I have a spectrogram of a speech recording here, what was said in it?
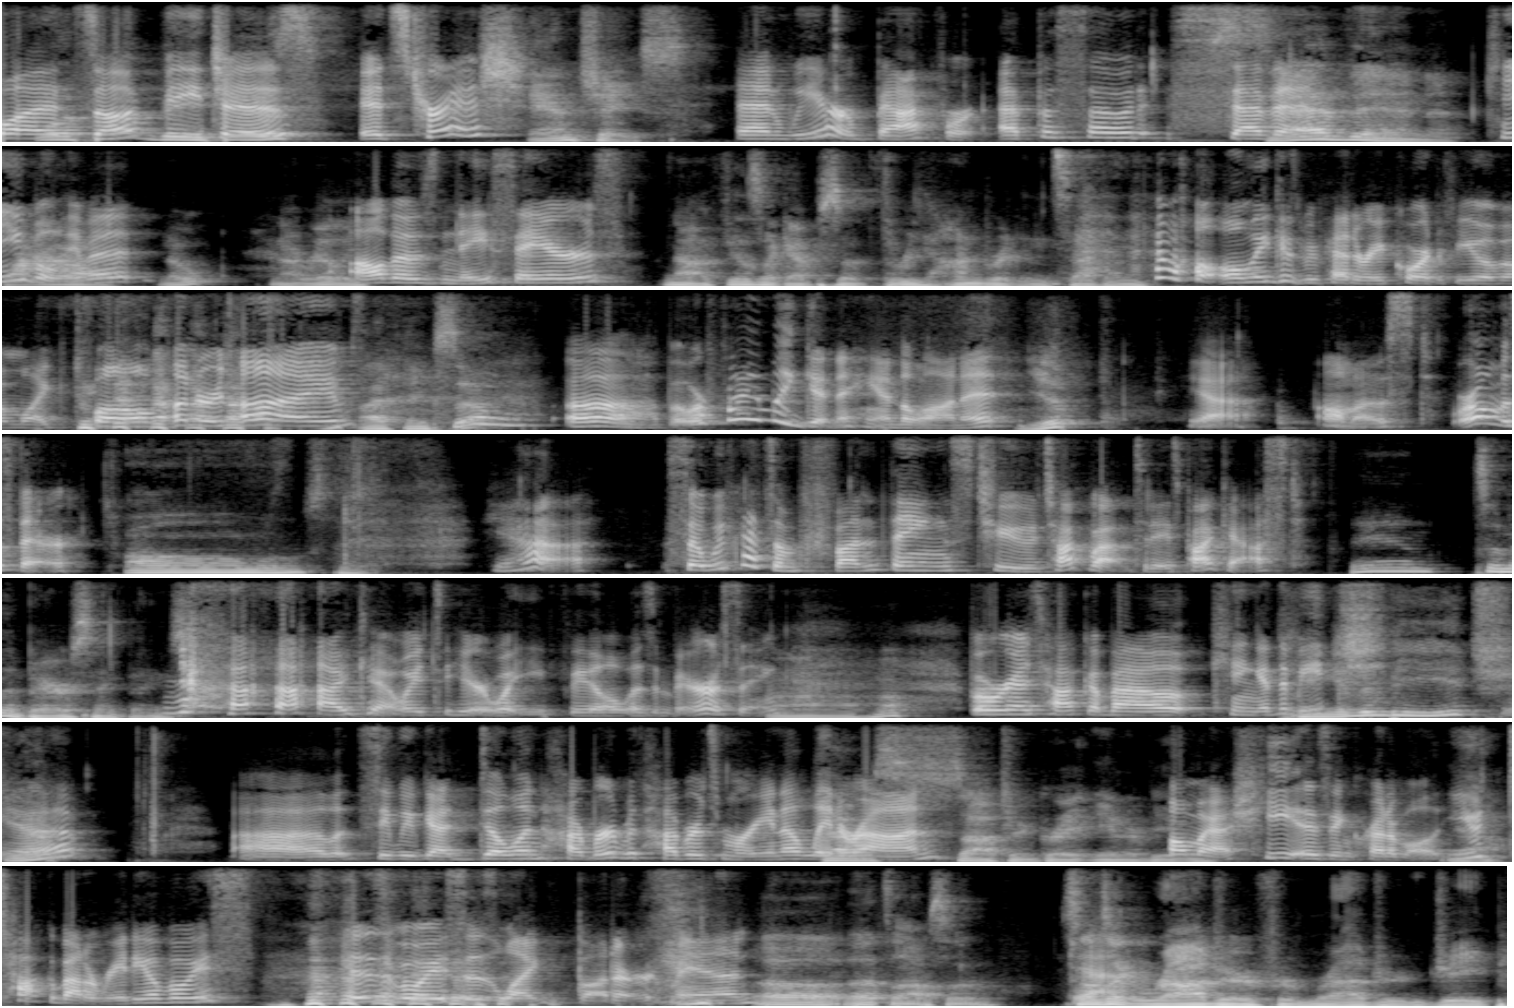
What's, What's up, beaches? beaches? It's Trish, And Chase. and we are back for episode seven. Seven. Can you believe it? Nope, not really. All those naysayers. no, it feels like episode 307. well, only because we've had to record a few of them like 1,200 times. I think so. Uh, but we're finally getting a handle on it. Yep. Yeah, almost. We're almost there. Almost. there. Yeah. So we've got some fun things to talk about in today's podcast. And some embarrassing things. I can't wait to hear what you feel was embarrassing. Uh-huh. But we're going to talk about King of the King Beach. of the Beach. Yep. Uh, let's see. We've got Dylan Hubbard with Hubbard's Marina later on. Such a great interview. Oh my gosh, he is incredible. You talk about a radio voice. His voice is like butter, man. Oh, that's awesome. Sounds Yeah. like Roger from Roger and JP.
